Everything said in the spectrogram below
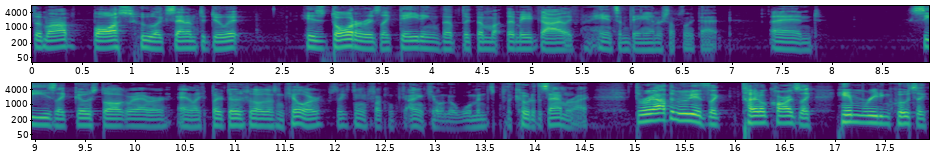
the mob boss who like sent him to do it, his daughter is like dating the like the the maid guy, like handsome Dan or something like that, and sees like Ghost Dog or whatever, and like but Ghost Dog doesn't kill her. It's like "Eh, fucking I ain't killing no woman. It's the code of the samurai. Throughout the movie, it's like title cards, like him reading quotes like.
